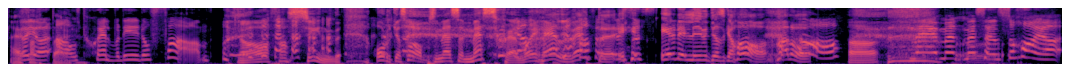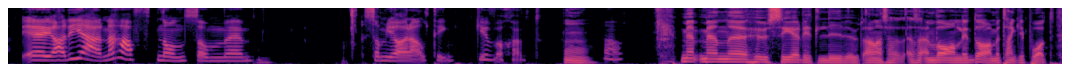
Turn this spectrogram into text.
jag, Jag, gör allt själv och det är då fan. Ja, fan synd. Orka svara på sina sms själv, vad i helvete? precis. är det det livet jag ska ha? Hallå? Ja. Ja. Nej men, men sen så har jag, eh, jag hade gärna haft någon som, eh, som gör allting. Gud vad skönt. Mm. Ja. Men, men eh, hur ser ditt liv ut annars, alltså en vanlig dag med tanke på att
